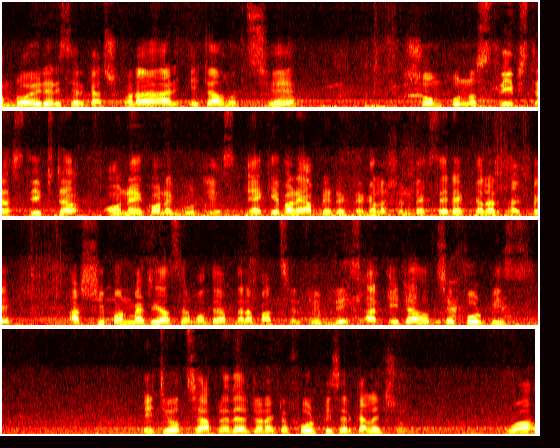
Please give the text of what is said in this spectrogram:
এমব্রয়ডারিসের কাজ করা। আর এটা হচ্ছে সম্পূর্ণ স্লিপসটা। স্লিপসটা অনেক অনেক গর্জিয়াস একেবারে আপডেট একটা কালেকশন ব্যাক সাইড এক কালার থাকবে। আর শিপন ম্যাটেরিয়ালসের মধ্যে আপনারা পাচ্ছেন ফেব্রিক্স আর এটা হচ্ছে ফোর পিস এটি হচ্ছে আপনাদের জন্য একটা ফোর পিসের কালেকশন ওয়াও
